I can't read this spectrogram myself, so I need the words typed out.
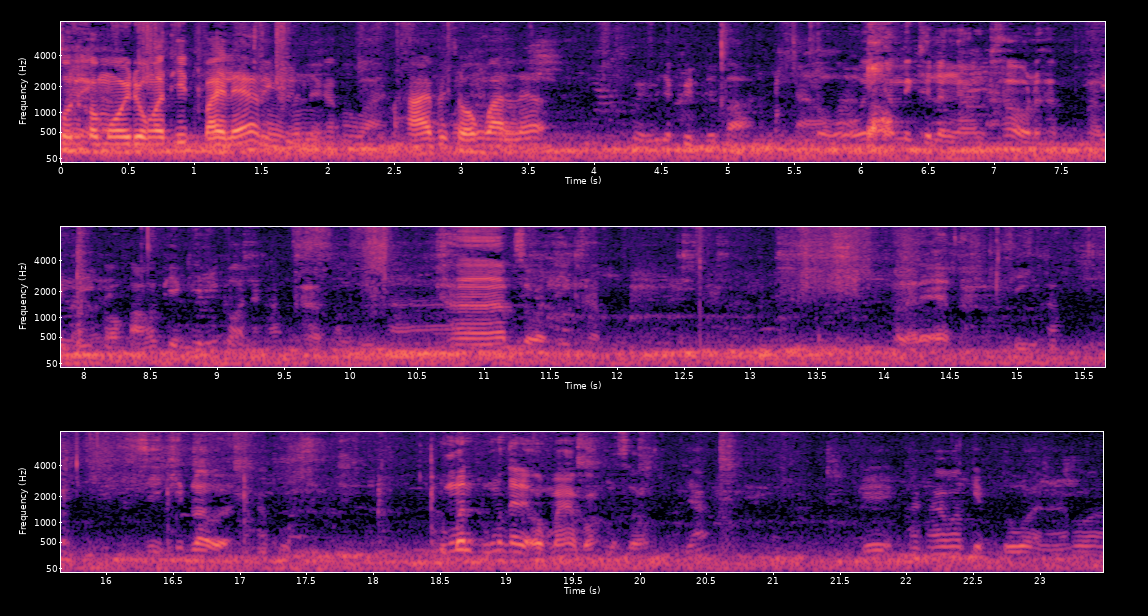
คนขโมยดวงอาทิตย์ไปแล้วนี่ขึ้มันนเลยครับเมื่อวานหายไปสองวันแล้วไม่รู้จะขึ้นหรือเปล่าหนาวโอ้มากยยังไม่ขึ้นแรงงานเข้านะครับความหนาวขอฝากไว้เพียงแค่นี้ก่อนนะครับ ครับขอบคุณครับครับสวัสดีครับอะไรนะแอด สี่ครับ สี่คลิปแล้วเหรอครับผมลุงมันลุงมันได้ออกมาบอกมันสองยักษ์เอ๊ะคล้ายๆว่าเก็บตัวนะ เพราะว่า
